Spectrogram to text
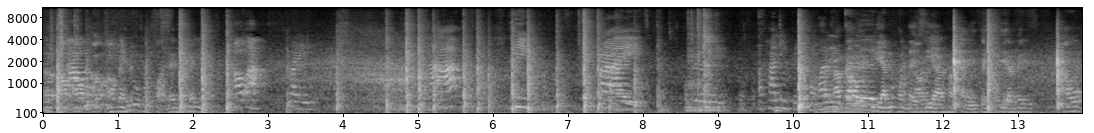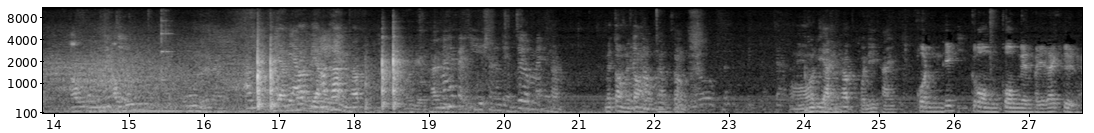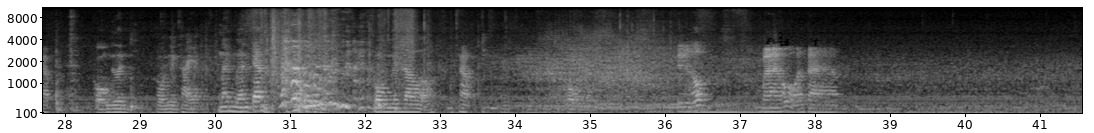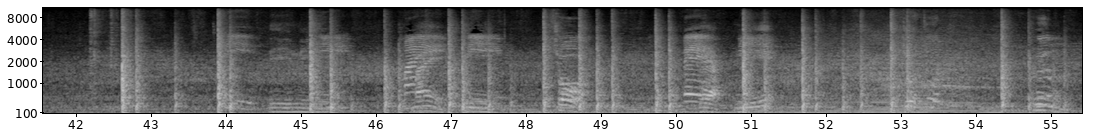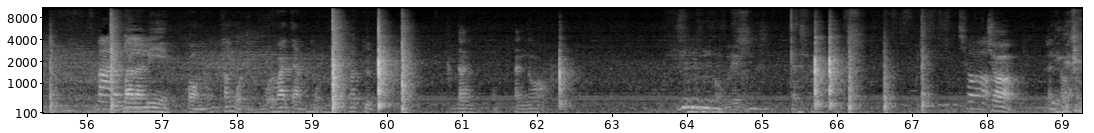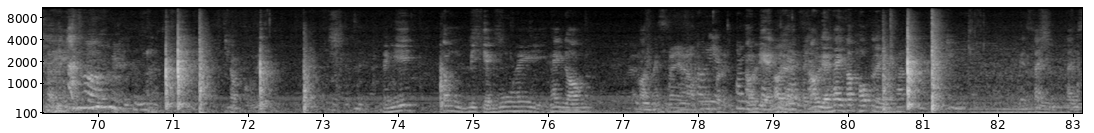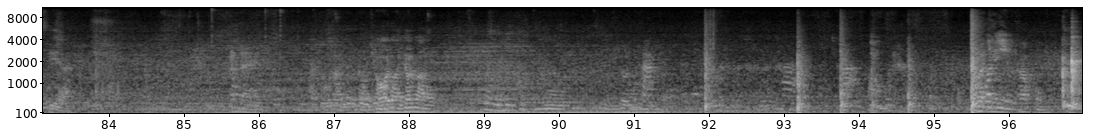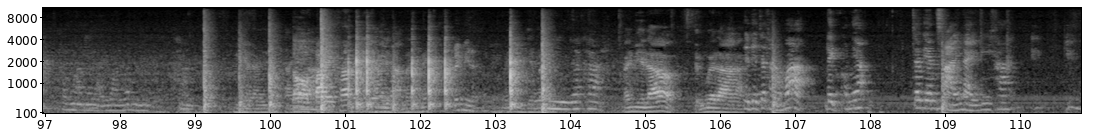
เออเอาเอาเอาเอาไปให้ลูกเขาก่อนได้ไหม เอาอะไปทับลิงไปเลย เอาผ้า ลิงไปครับเอาเหรียญของไตเซียครับไอ้ใจเซียไปเอาเอาเอาหูหูหรืออะไรเอาเหรียญครับเหรียญท่านครับ เอาเหรียญท่านไม่ให้ไปอีกเจอไหมไม่ต้องไม่ต้องท่านต้องอ๋อเหรียญครับ คนนี้ใครคนที่โกงโกงเงินไปได้คืนครับ โกงเงินโกงเงินใครอะนั่นเหมือนกัน โกงเงินเราเหรอครับ โกงคือเขามาเขาบอกว่าจะ ดี ปีนี้นี้ไม่ไม่มีโชคแบแบบบนี้ จุดจุดพึ่งบารบารมีมีของทั้งหมดบนว่าจันทร์ทั้งหมด ก็จุดด้านด้านนอกของเล่นชอบชอบอันนี้ชอบชอบของเล่นอย่างนี้ ต้องมีเขียนหูให้ให้น้องก่อนไหมไม่เอาเอาเหรียญ เอาเหรียญเลยเอาเหรียญให้เขาพกเลยนะครับเหรียญใส่ใส่เสียก็ได้อะดูหน่อยดูหน่อยโชว์หน่อยโชว์หน่อยค่ะวันนี้ครับผมทำงานมาหลายวันแล้วมัน มีอะไรต่อไปครับไม่มีอะไรถามอะไรไหม ไม่มีนะไม่มีใช่ไหมมีแล้วค่ะไม่มีแล้ว ถึงเวลา เดี๋ยวเดี๋ยวจะถามว่าเด็กคนเนี้ย จะเรียนสายไหนดีคะ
